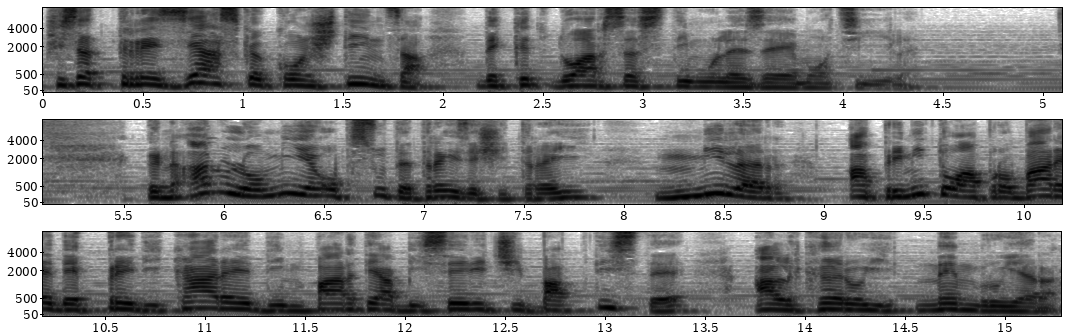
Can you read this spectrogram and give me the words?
și să trezească conștiința decât doar să stimuleze emoțiile. În anul 1833, Miller a primit o aprobare de predicare din partea Bisericii Baptiste, al cărui membru era.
